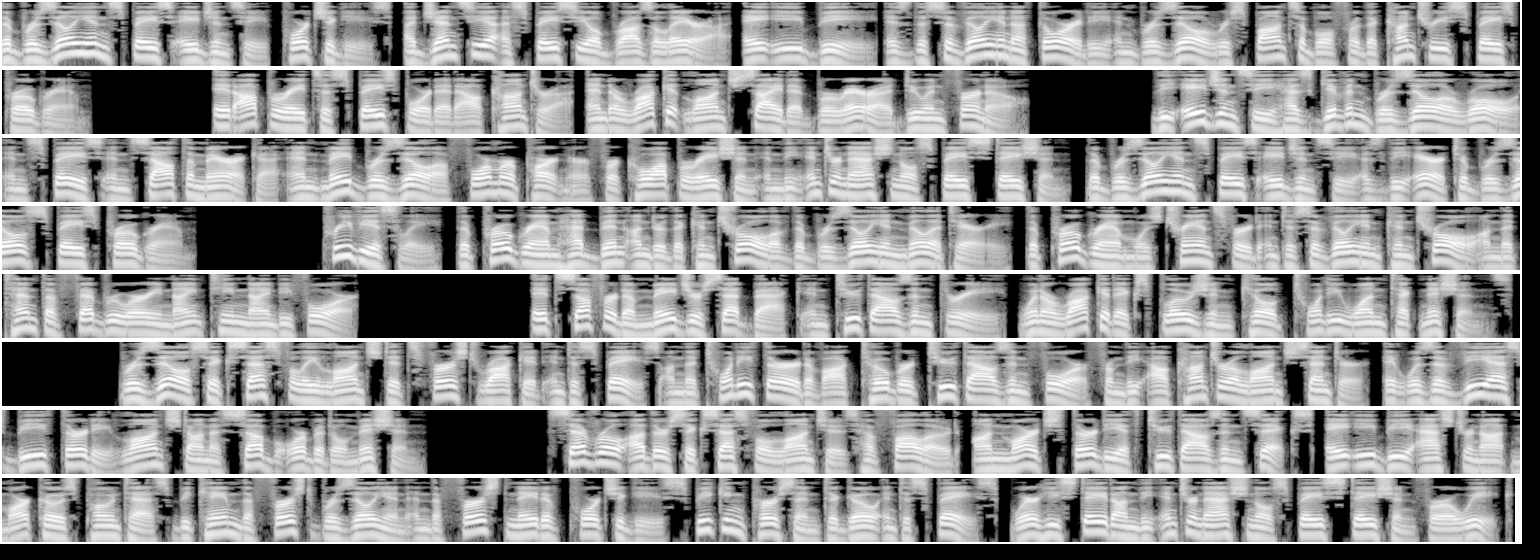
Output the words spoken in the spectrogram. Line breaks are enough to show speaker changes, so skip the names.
The Brazilian Space Agency Portuguese, Agência Espacial Brasileira, AEB is the civilian authority in Brazil responsible for the country's space program. It operates a spaceport at Alcântara, and a rocket launch site at Barreira do Inferno. The agency has given Brazil a role in space in South America and made Brazil a former partner for cooperation in the International Space Station. The Brazilian Space Agency is the heir to Brazil's space program. Previously, the program had been under the control of the Brazilian military. The program was transferred into civilian control on the 10th of February 1994. It suffered a major setback in 2003, when a rocket explosion killed 21 technicians. Brazil successfully launched its first rocket into space on 23 October 2004 from the Alcântara Launch Center. It was a VSB-30 launched on a suborbital mission. Several other successful launches have followed. On March 30, 2006, AEB astronaut Marcos Pontes became the first Brazilian and the first native Portuguese-speaking person to go into space, where he stayed on the International Space Station for a week.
